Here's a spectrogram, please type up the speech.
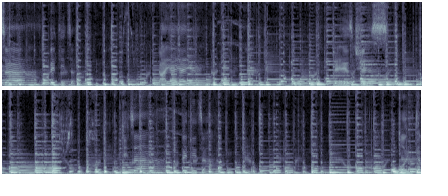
Fetița, fetița Ai, ai, ai, ai Hoy te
